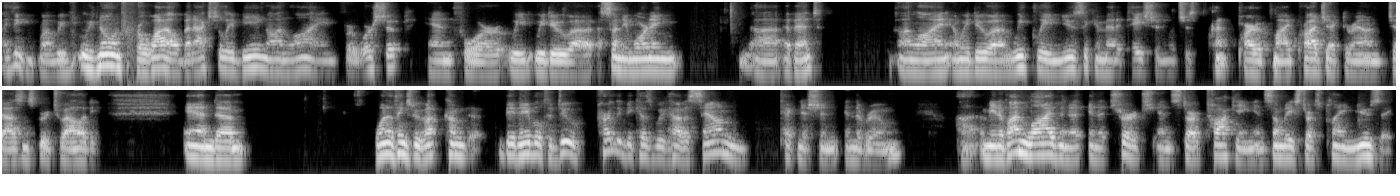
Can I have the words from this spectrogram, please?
I think well, we've we've known for a while, but actually being online for worship and for we we do a, Sunday morning uh, event online, and we do a weekly music and meditation, which is kind of part of my project around jazz and spirituality. And um, one of the things we've come been able to do, partly because we have a sound technician in the room. Uh, I mean, if I'm live in a in a church and start talking, and somebody starts playing music,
